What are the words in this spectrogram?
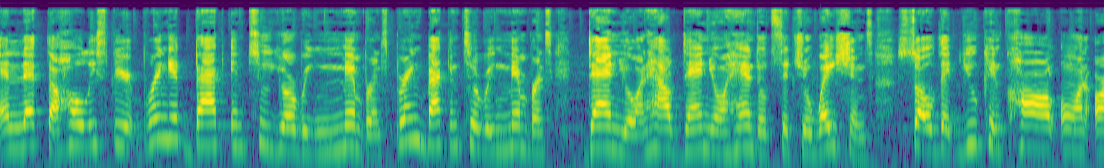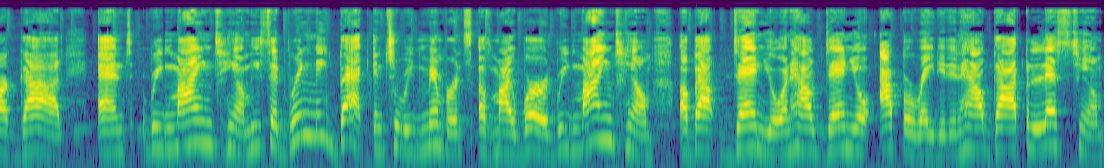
and let the Holy Spirit bring it back into your remembrance. Bring back into remembrance Daniel and how Daniel handled situations so that you can call on our God and remind him. He said, Bring me back into remembrance of my word. Remind him about Daniel and how Daniel operated and how God blessed him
